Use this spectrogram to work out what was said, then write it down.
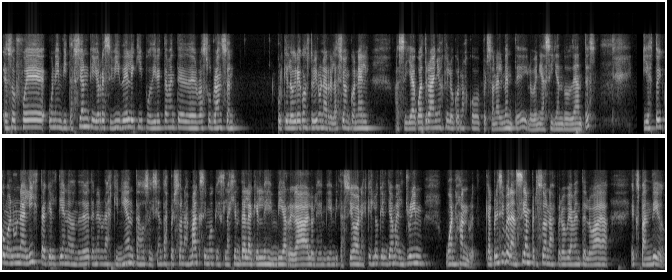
eso fue una invitación que yo recibí del equipo directamente de Russell Brunson, porque logré construir una relación con él hace ya cuatro años que lo conozco personalmente y lo venía siguiendo de antes y estoy como en una lista que él tiene donde debe tener unas 500 o 600 personas máximo, que es la gente a la que él les envía regalos, les envía invitaciones, que es lo que él llama el Dream 100, que al principio eran 100 personas, pero obviamente lo ha expandido.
